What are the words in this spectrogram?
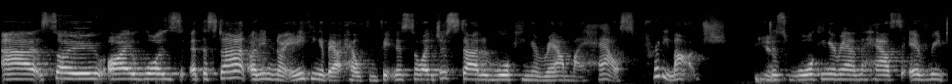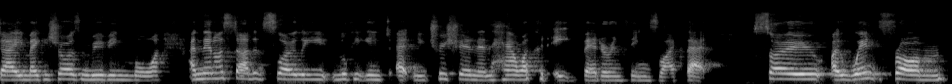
Uh, so I was at the start, I didn't know anything about health and fitness. So I just started walking around my house pretty much. Yeah. Just walking around the house every day, making sure I was moving more. And then I started slowly looking at nutrition and how I could eat better and things like that. So I went from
